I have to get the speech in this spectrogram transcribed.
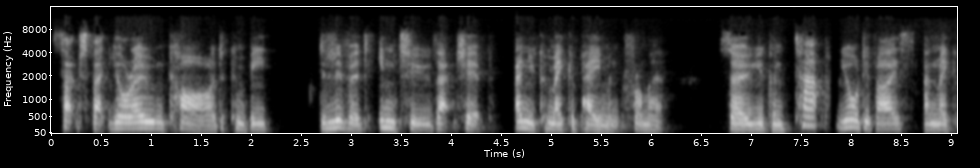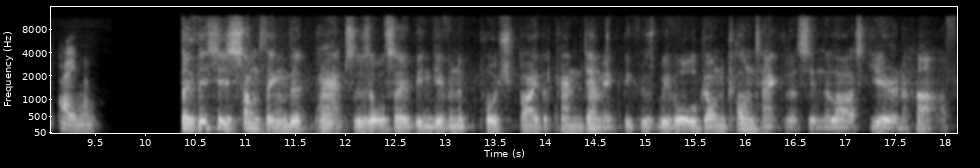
such that your own card can be delivered into that chip and you can make a payment from it. So you can tap your device and make a payment. So, this is something that perhaps has also been given a push by the pandemic because we've all gone contactless in the last year and a half.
